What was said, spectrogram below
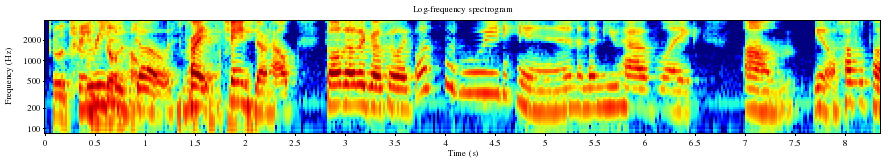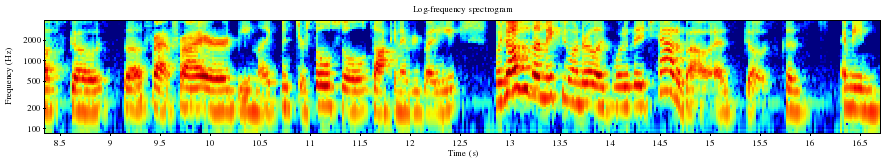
So the chains creepy don't help. ghost. Right, the chains don't help. So all the other ghosts are like, let's avoid him. And then you have like, um, you know, Hufflepuff's ghost, the frat friar, being like Mr. Social, talking to everybody. Which also then makes me wonder, like, what do they chat about as ghosts? Because I mean,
